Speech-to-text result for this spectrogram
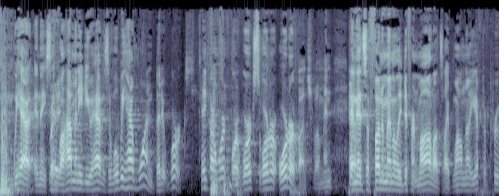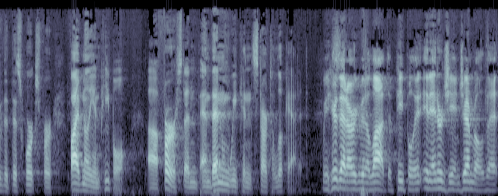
and we have, and they said, right. well, how many do you have? I said, well, we have one, but it works. Take our word for it. It works. Order, order a bunch of them. And, and it's a fundamentally different model. It's like, well, no, you have to prove that this works for five million people uh, first, and, and then we can start to look at it. We hear that argument a lot that people in, in, energy in general, that,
